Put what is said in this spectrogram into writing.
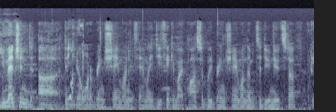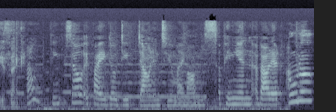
You mentioned uh, that you don't want to bring shame on your family. Do you think it might possibly bring shame on them to do nude stuff? What do you think? I don't think so. If I go deep down into my mom's opinion about it, oh no,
